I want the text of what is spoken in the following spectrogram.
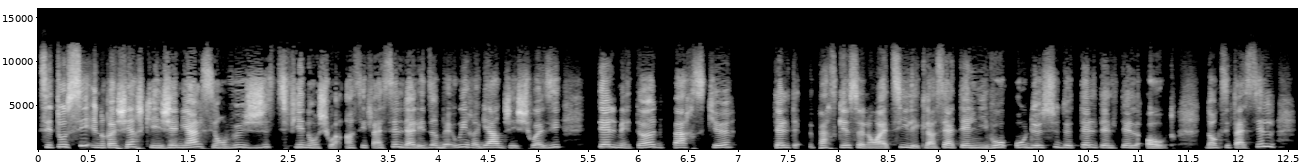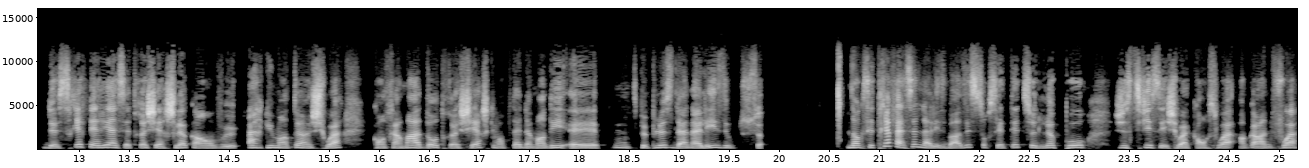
C'est aussi une recherche qui est géniale si on veut justifier nos choix. Hein. C'est facile d'aller dire, ben oui, regarde, j'ai choisi telle méthode parce que parce que selon Ati, il est classé à tel niveau au-dessus de tel, tel, tel autre. Donc, c'est facile de se référer à cette recherche-là quand on veut argumenter un choix, contrairement à d'autres recherches qui vont peut-être demander euh, un petit peu plus d'analyse ou tout ça. Donc, c'est très facile d'aller se baser sur cette étude-là pour justifier ses choix, qu'on soit, encore une fois,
